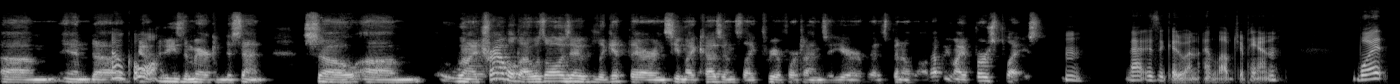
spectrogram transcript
um, and uh, oh, cool. Japanese American descent. So um, when I traveled, I was always able to get there and see my cousins like three or four times a year. But it's been a while. That'd be my first place. Mm. That is a good one. I love Japan. What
